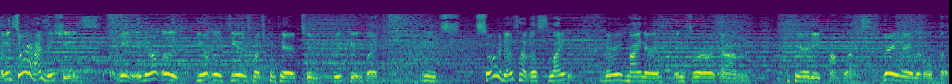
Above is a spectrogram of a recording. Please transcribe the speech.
I mean, Sora has issues. I mean, they don't really, you don't really see it as much compared to Riku, but I mean, Sora does have a slight, very minor inferior, um, inferiority complex. Very, very little, but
